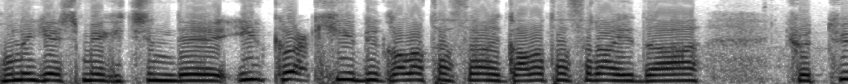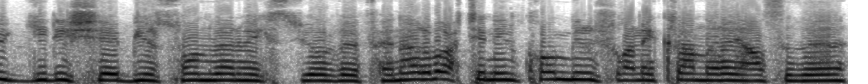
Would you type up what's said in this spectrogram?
bunu geçmek için de ilk rakibi Galatasaray Galatasaray'da kötü girişe bir son vermek istiyor ve Fenerbahçe'nin ilk 11'i şu an ekranlara yansıdı.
